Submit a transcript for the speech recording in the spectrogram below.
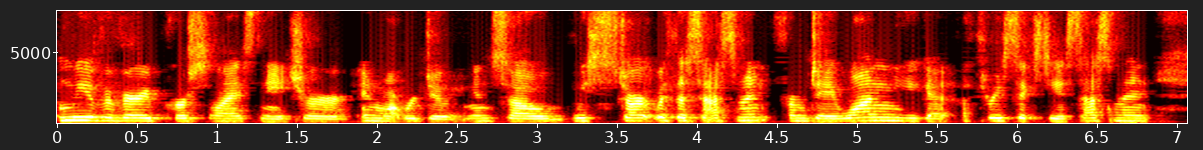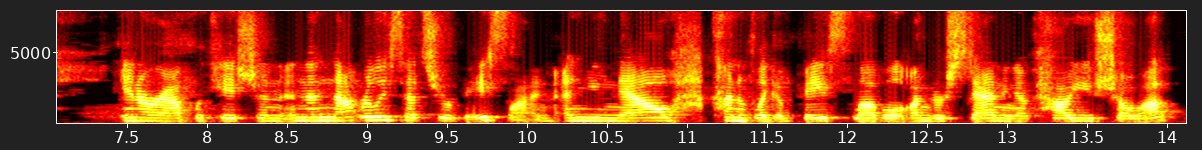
And we have a very personalized nature in what we're doing. And so we start with assessment from day one. You get a 360 assessment in our application. And then that really sets your baseline. And you now kind of like a base level understanding of how you show up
